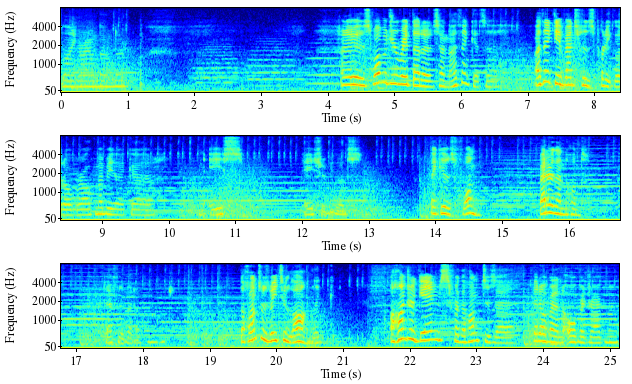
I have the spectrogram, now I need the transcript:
flying around down there. Anyways, what would you rate that out of ten? I think it's a. I think the event was pretty good overall. Maybe like a, an ace. Ace should be good. I think it was fun. Better than the hunt. Definitely better than the hunt. The hunt was way too long. Like, a hundred games for the hunt is a bit over an overdrive now.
